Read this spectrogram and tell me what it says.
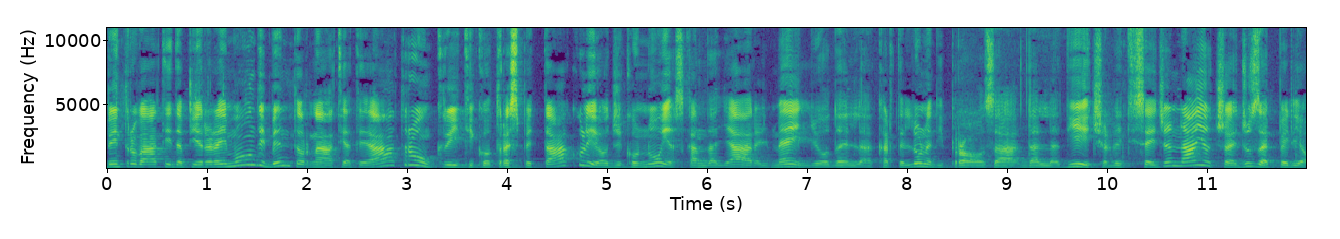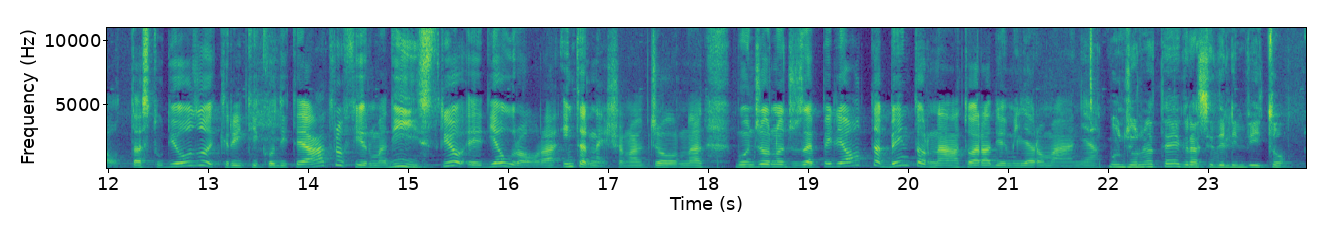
Bentrovati da Piero Raimondi, bentornati a teatro, un critico, tre spettacoli, oggi con noi a scandagliare il meglio del cartellone di prosa dal 10 al 26 gennaio c'è Giuseppe Liotta, studioso e critico di teatro, firma di Istrio e di Aurora International Journal. Buongiorno Giuseppe Liotta, bentornato a Radio Emilia Romagna. Buongiorno a te, grazie dell'invito.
